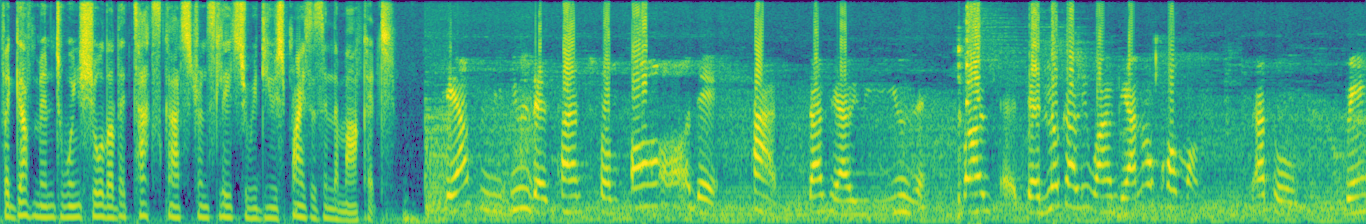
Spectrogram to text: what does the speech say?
the government to ensure that the tax cuts translates to reduced prices in the market. They have to reduce the tax from all the parts that they are using. Because uh, the locally ones, they are not common. That will bring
